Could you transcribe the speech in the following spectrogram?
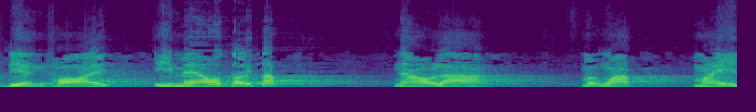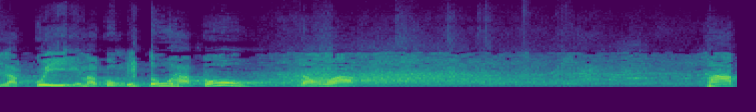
điện thoại, email tới tấp. Nào là, mở ngoặc, mày là quỷ mà cũng đi tu hả cu. Đóng ngoặc. Hoặc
